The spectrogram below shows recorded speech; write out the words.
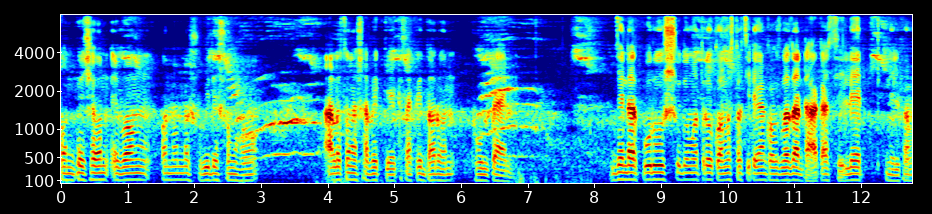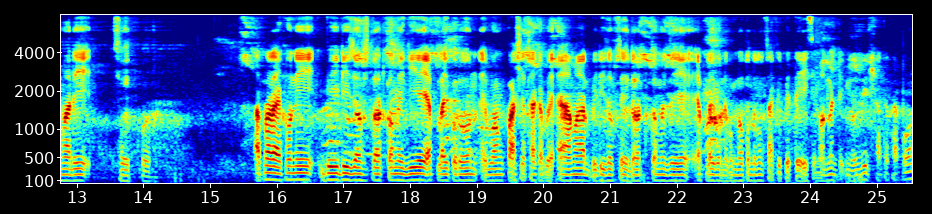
কনফেশন এবং অন্যান্য সুবিধাসমূহ। আলোচনা সাপেক্ষে চাকরির ধরন ফুল টাইম জেন্ডার পুরুষ শুধুমাত্র কর্মস্থল চিটাগাং, কক্সবাজার, ঢাকা, সিলেট, নীলফামারি, সৈয়দপুর। আপনারা এখনই বিডি জবস ডট কমে গিয়ে অ্যাপ্লাই করুন এবং পাশে থাকা আমার বিডি জবস ডট কমে যেয়ে অ্যাপ্লাই করুন এবং নতুন নতুন চাকরি পেতে এই সিম অনলাইন টেকনোলজির সাথে থাকুন।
